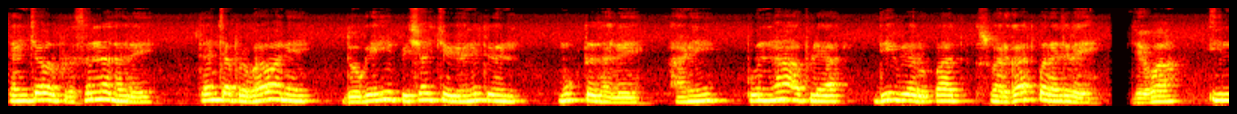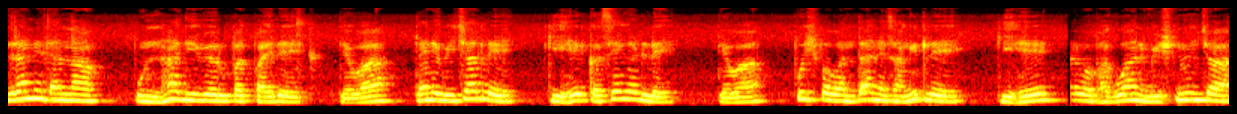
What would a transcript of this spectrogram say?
त्यांच्यावर प्रसन्न झाले. त्यांच्या प्रभावाने दोघेही पिशाच्या योनीतून मुक्त झाले आणि पुन्हा आपल्या दिव्य रूपात स्वर्गात परतले. जेव्हा इंद्राने त्यांना पुन्हा दिव्य रूपात पाहिले तेव्हा त्याने विचारले की हे कसे घडले? तेव्हा पुष्पवंताने सांगितले की हे सर्व भगवान विष्णूंच्या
